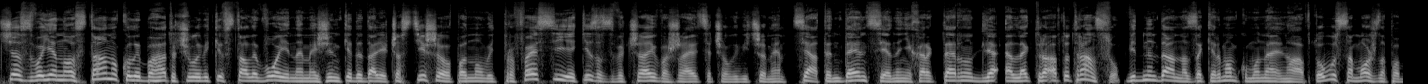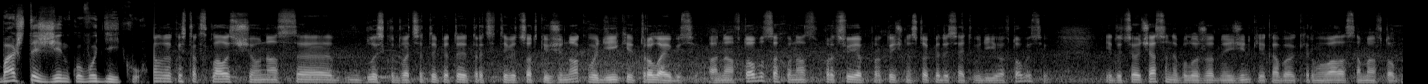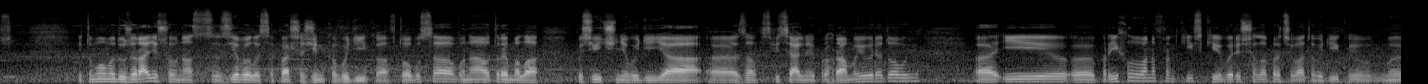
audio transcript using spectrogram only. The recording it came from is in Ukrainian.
Час воєнного стану, коли багато чоловіків стали воїнами, жінки дедалі частіше опановують професії, які зазвичай вважаються чоловічими. Ця тенденція нині характерна для електроавтотрансу. Віднедавна за кермом комунального автобуса можна побачити жінку-водійку. Ну, Якось так склалося, що у нас е, близько 25-30% жінок водійки тролейбусів. А на автобусах у нас працює практично 150 водіїв автобусів. І до цього часу не було жодної жінки, яка б кермувала саме автобусом. І тому ми дуже раді, що у нас з'явилася перша жінка-водійка автобуса. Вона отримала посвідчення водія е, за спеціальною програмою урядовою. Е, І е, приїхала в Івано-Франківськ і вирішила працювати водійкою. Ми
